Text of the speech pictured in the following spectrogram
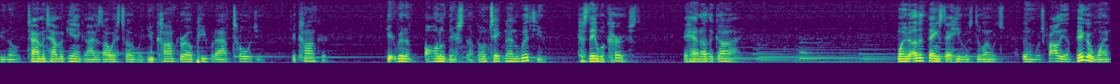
You know, time and time again, God has always told when you conquer a people that I've told you to conquer, get rid of all of their stuff. Don't take none with you because they were cursed. They had other gods. One of the other things that he was doing, which was probably a bigger one,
